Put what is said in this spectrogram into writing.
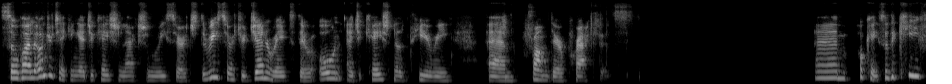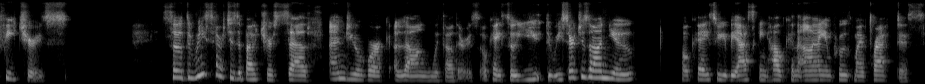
So while undertaking educational action research, the researcher generates their own educational theory um, from their practice. Um, okay, so the key features. So the research is about yourself and your work along with others. Okay, so you the research is on you. Okay, so you'll be asking, how can I improve my practice?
